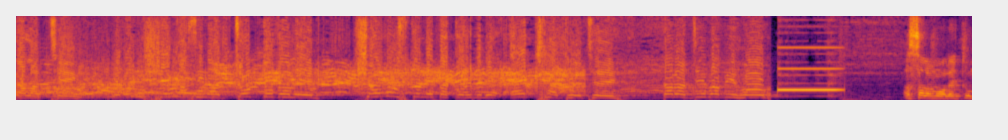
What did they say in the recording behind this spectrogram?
চালাচ্ছে এবং শেখ হাসিনার চোদ্দ দলের সমস্ত নেতা কর্মীরা একসাথে হয়েছে। তারা যেভাবে হোক। আসসালামু আলাইকুম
